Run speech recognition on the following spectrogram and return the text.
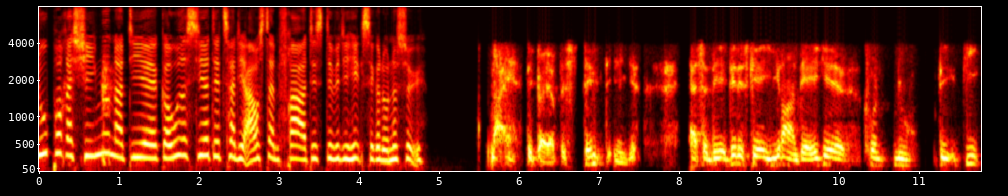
du på regimet, når de øh, går ud og siger, at det tager de afstand fra, og det, det vil de helt sikkert undersøge? Nej, det gør jeg bestemt ikke. Altså det, det der sker i Iran, det er ikke kun nu. Det, de,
